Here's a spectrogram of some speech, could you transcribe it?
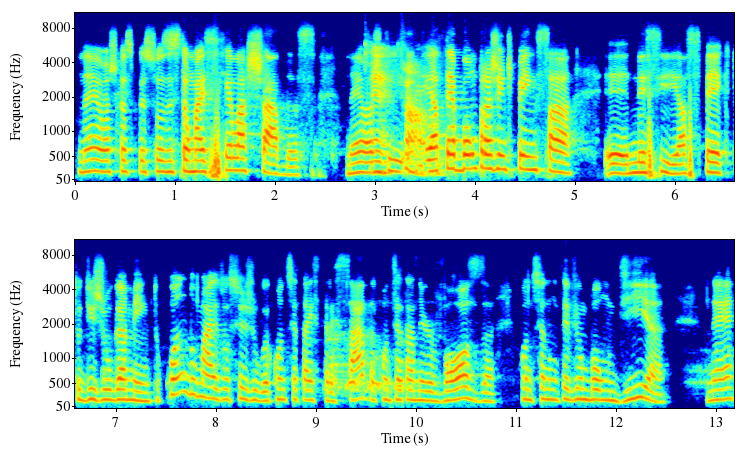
né? Eu acho que as pessoas estão mais relaxadas, né? Eu acho é, que é até bom para a gente pensar é, nesse aspecto de julgamento. Quando mais você julga? Quando você está estressada? Quando você está nervosa? Quando você não teve um bom dia? Né?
